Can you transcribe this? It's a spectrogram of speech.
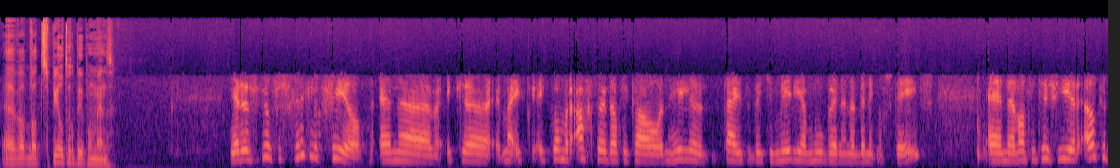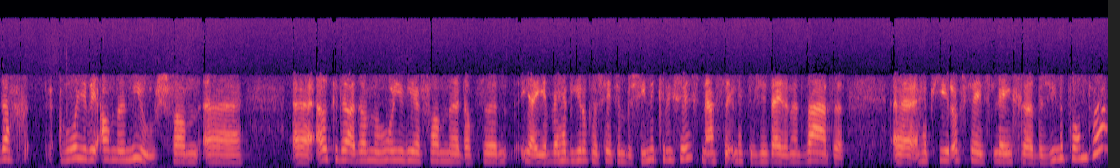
Eh, wat, wat speelt er op dit moment? Ja, er speelt verschrikkelijk veel. En, eh, ik, eh, maar ik, ik kom erachter dat ik al een hele tijd een beetje mediamoe ben en dat ben ik nog steeds. En, eh, want het is hier, elke dag hoor je weer ander nieuws. Van, elke dag dan hoor je weer van dat, ja, we hebben hier ook nog steeds een benzinecrisis. Naast de elektriciteit en het water heb je hier ook steeds lege benzinepompen.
